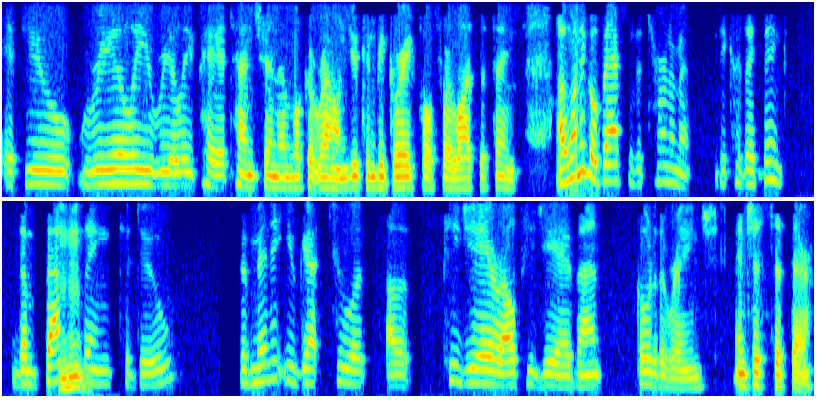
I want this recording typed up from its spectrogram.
if you really really pay attention and look around, you can be grateful for lots of things. I want to go back to the tournament because I think the best Mhm. thing to do the minute you get to a, a PGA or LPGA event, go to the range and just sit there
